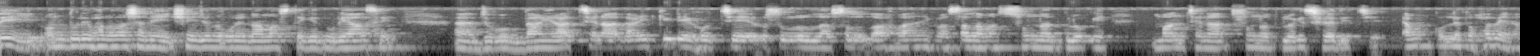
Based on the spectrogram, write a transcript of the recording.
নেই, অন্তরে ভালোবাসা নেই, সেই জন্য করে নামাজ থেকে দূরে আসে যুবক দাঁড়িয়ে রাখছে না, দাড়ি কেটে হচ্ছে, রসুল্লাহ সাল্লাসাল্লামার সুন্নাতগুলোকে মানছে না, সুন্নতগুলোকে ছেড়ে দিচ্ছে। এমন করলে তো হবে না।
